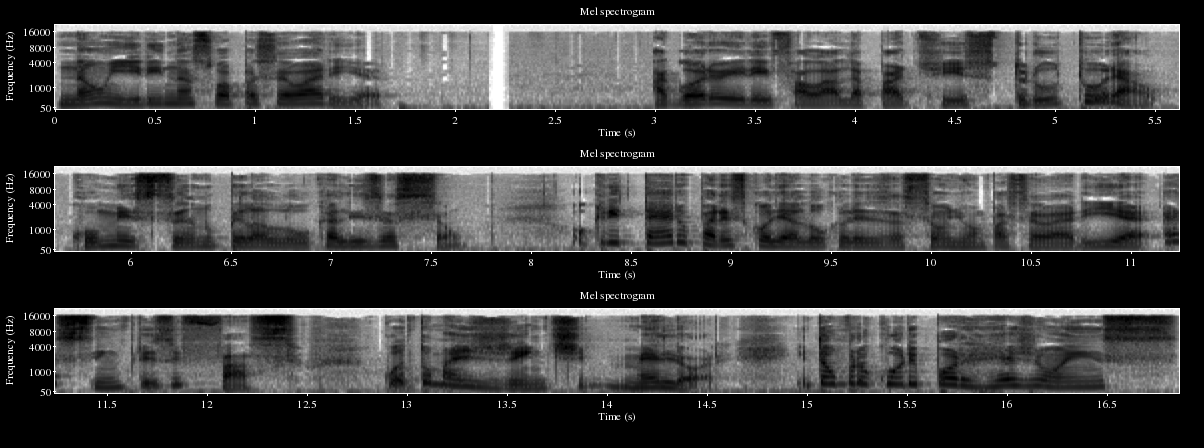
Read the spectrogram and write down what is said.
não irem na sua pastelaria. Agora eu irei falar da parte estrutural, começando pela localização. O critério para escolher a localização de uma pastelaria é simples e fácil. Quanto mais gente, melhor. Então procure por regiões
